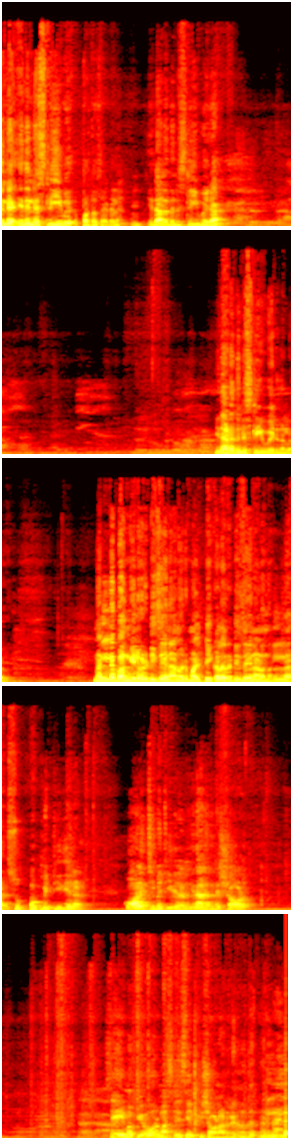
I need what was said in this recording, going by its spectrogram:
ഇതിന്റെ ഇതിന്റെ സ്ലീവ് ഇപ്പുറത്തെ സൈഡ് അല്ലേ? ഇതാണ് ഇതിന്റെ സ്ലീവ് വരാ ഇതാണ് ഇതിന്റെ സ്ലീവ് വരുന്നുള്ളത് നല്ല ഭംഗിയുള്ള ഒരു ഡിസൈനാണ് ഒരു മൾട്ടി കളർ ഡിസൈനാണ് നല്ല സൂപ്പർ മെറ്റീരിയലാണ് ക്വാളിറ്റി മെറ്റീരിയലാണ് ഇതാണ് ഇതിന്റെ shawl same pure muslin silk ഷോളാണ് വരുന്നത്. നല്ല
